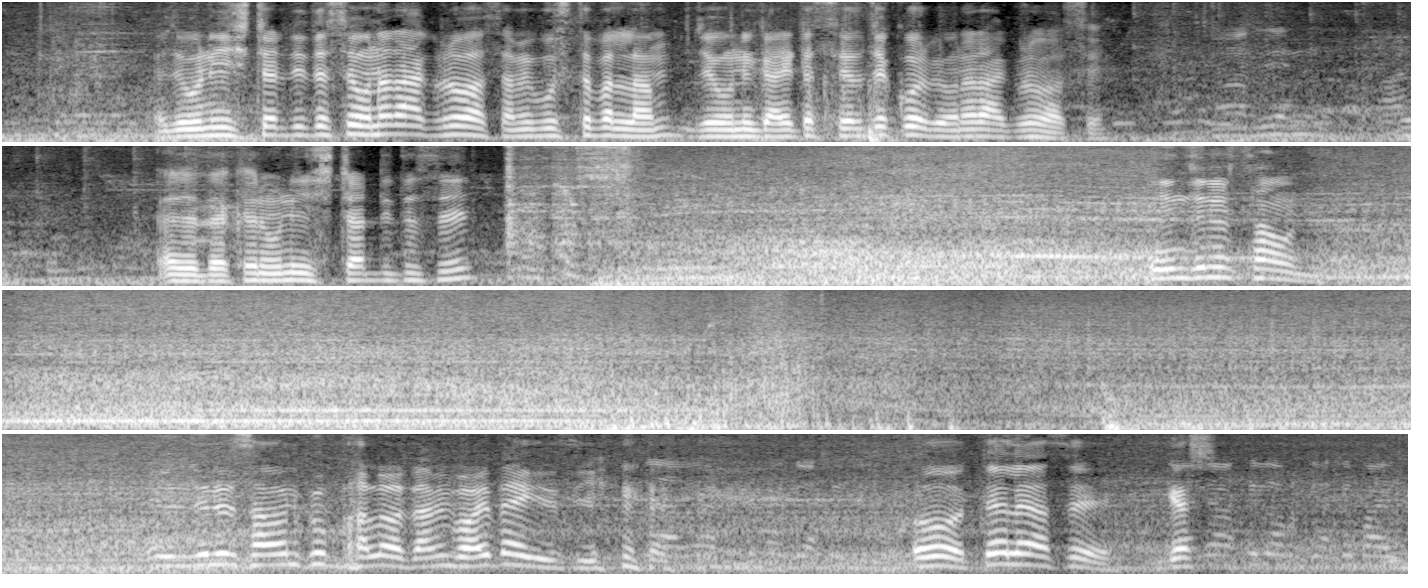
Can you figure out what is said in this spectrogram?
যে উনি স্টার্ট দিতেছে ওনার আগ্রহ আছে আমি বুঝতে পারলাম যে উনি গাড়িটা সেল যে করবে ওনার আগ্রহ আছে। এই যে দেখেন উনি স্টার্ট দিতেছে। ইঞ্জিনের সাউন্ড ইঞ্জিনের সাউন্ড খুব ভালো আছে আমি ভয় পেয়ে গেছি। ও তেলে আছে। গ্যাস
